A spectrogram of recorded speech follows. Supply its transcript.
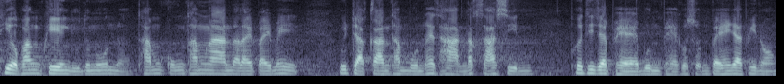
เที่ยวพังเพลงอยู่ตรงนู้นนะทำกงทำงานอะไรไปไม่รู้จักการทำบุญให้ทานรักษาศีล เพื่อที่จะแผ่บุญแผ่กุศลไปให้ญาติพี่น้อง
